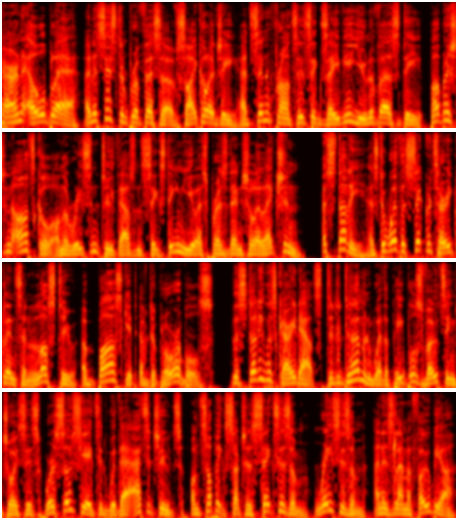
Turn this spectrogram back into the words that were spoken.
Karen L. Blair, an assistant professor of psychology at St. Francis Xavier University, published an article on the recent 2016 US presidential election. A study as to whether Secretary Clinton lost to a basket of deplorables. The study was carried out to determine whether people's voting choices were associated with their attitudes on topics such as sexism, racism, and Islamophobia.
